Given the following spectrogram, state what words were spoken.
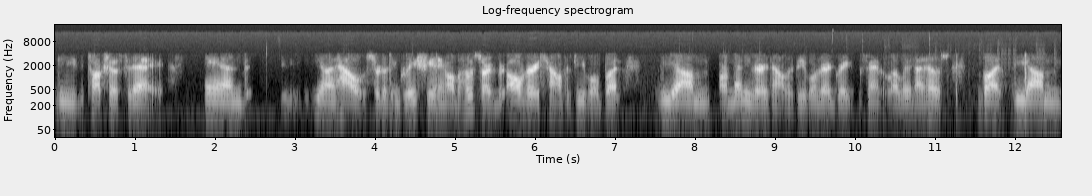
the, the talk shows today, and you know, and how sort of ingratiating all the hosts are. They're all very talented people, but the um, or many very talented people and very great uh, late night hosts. But the um,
